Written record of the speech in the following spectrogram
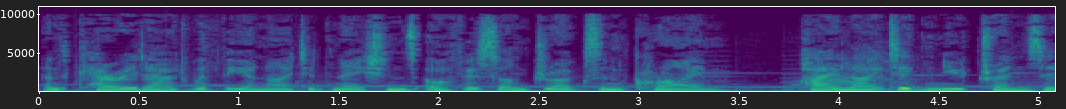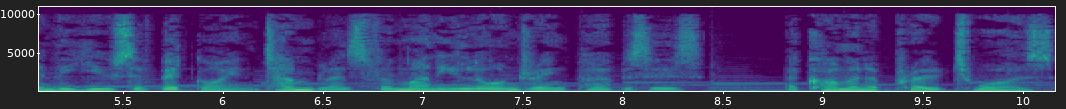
and carried out with the United Nations Office on Drugs and Crime, highlighted new trends in the use of Bitcoin tumblers for money laundering purposes. A common approach was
